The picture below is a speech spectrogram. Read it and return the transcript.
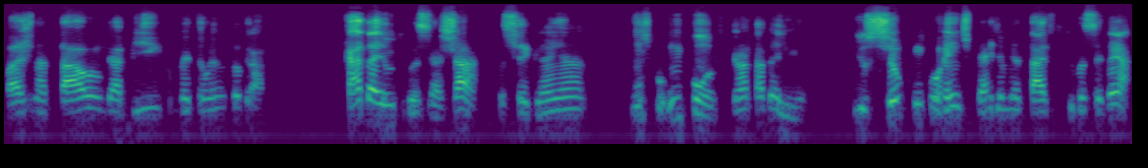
Página tal, a Gabi cometeu erro ortográfico. Cada erro que você achar, você ganha um, um ponto, tem uma tabelinha. E o seu concorrente perde a metade do que você ganhar.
